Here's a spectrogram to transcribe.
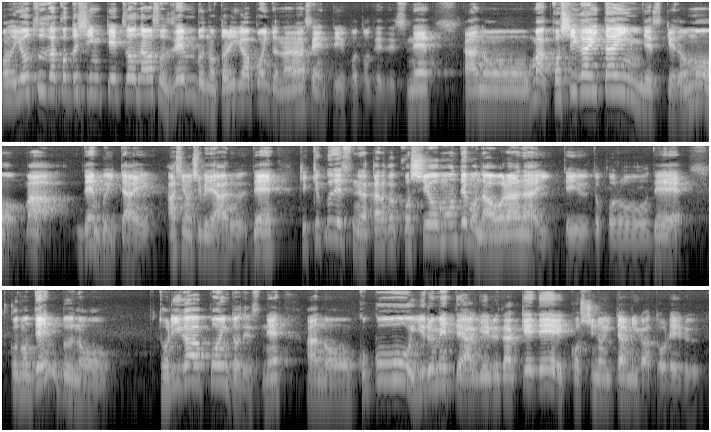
この腰痛座骨神経痛を治す全部のトリガーポイント7選ということでですね、あのー、まあ、腰が痛いんですけども、まあ、全部痛い、足のしびれある。で、結局ですね、なかなか腰をもんでも治らないっていうところで、この伝部のトリガーポイントですね。あのここを緩めてあげるだけで腰の痛みが取れる、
